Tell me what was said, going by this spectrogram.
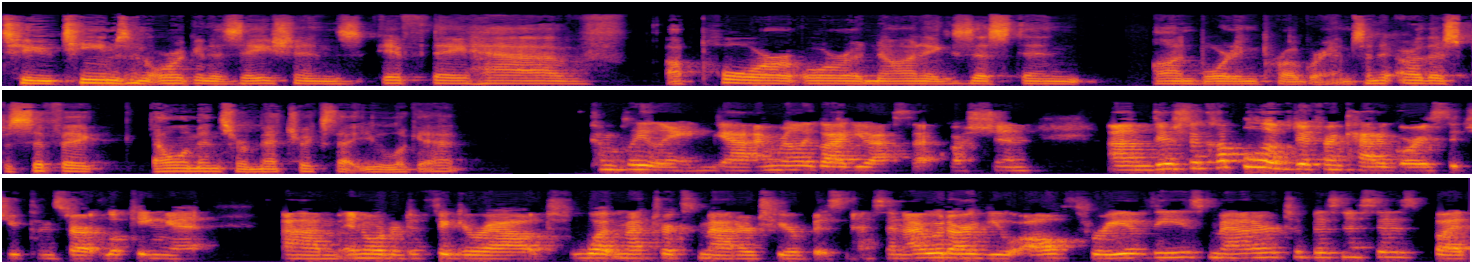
to teams and organizations if they have a poor or a non-existent onboarding programs and are there specific elements or metrics that you look at? Completely. Yeah i'm really glad you asked that question. Um, there's a couple of different categories that you can start looking at um, in order to figure out what metrics matter to your business. And i would argue all three of these matter to businesses but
